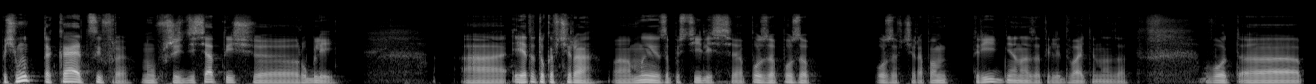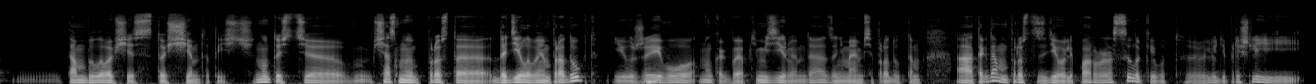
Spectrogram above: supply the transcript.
Почему такая цифра, ну, в 60 тысяч э, рублей? А, и это только вчера. А, Мы запустились э, поза, поза, позавчера, по-моему, три дня назад или два дня назад. Вот, э, там было вообще 100 с чем-то тысяч. Ну, то есть сейчас мы просто доделываем продукт и уже его, ну, как бы оптимизируем, да, занимаемся продуктом. А тогда мы просто сделали пару рассылок, и вот э, люди пришли, и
